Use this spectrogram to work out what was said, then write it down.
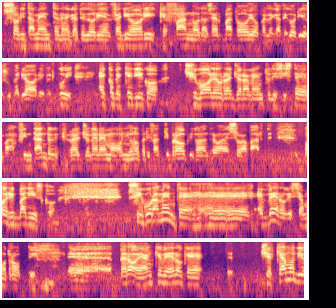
solitamente nelle categorie inferiori che fanno da serbatoio per le categorie superiori, per cui ecco perché dico ci vuole un ragionamento di sistema, fin tanto che ragioneremo ognuno per i fatti propri non andremo da nessuna parte. Poi ribadisco, sicuramente eh, è vero che siamo troppi, eh, però è anche vero che cerchiamo di,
